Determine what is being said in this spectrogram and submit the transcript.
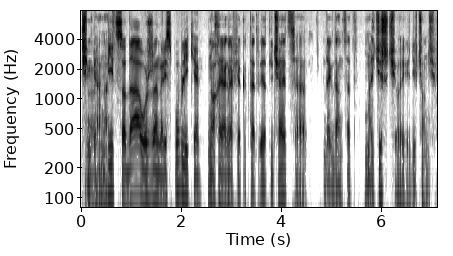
Чемпионат. Биться, да, уже на республике. Ну, а хореография как-то отличается брейкданс от мальчишечьего и девчоночего?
